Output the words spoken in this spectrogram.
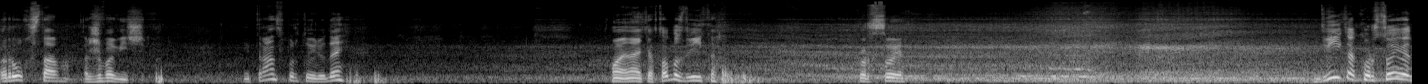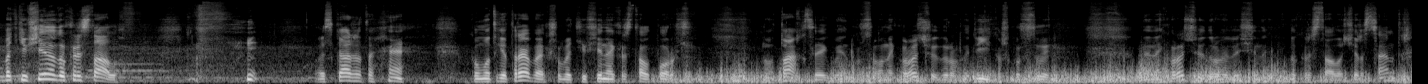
рух став жвавішим. І транспорту, і людей. Ой, навіть автобус двійка курсує. Двійка курсує від батьківщини до кристалу. Ви скажете, хе, кому таке треба, якщо батьківщина і кристал поруч. Ну так, це якби він курсував найкоротшою дорогою, двійка ж курсує не найкоротшою дорогою до до кристалу через центр,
